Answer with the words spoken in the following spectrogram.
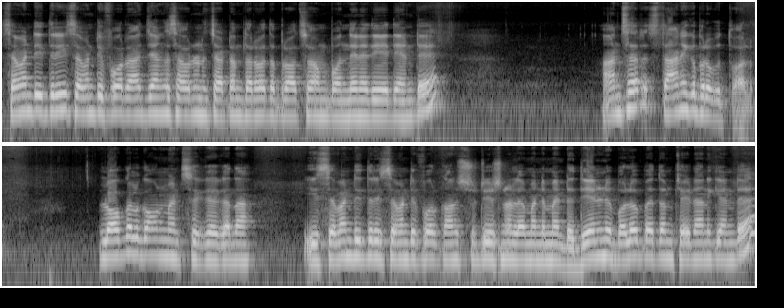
సెవెంటీ త్రీ సెవెంటీ ఫోర్ రాజ్యాంగ సవరణ చట్టం తర్వాత ప్రోత్సాహం పొందినది ఏది అంటే ఆన్సర్ స్థానిక ప్రభుత్వాలు. లోకల్ గవర్నమెంట్స్ కదా. ఈ seventy three seventy four constitutional amendment దేనిని బలోపేతం చేయడానికి అంటే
